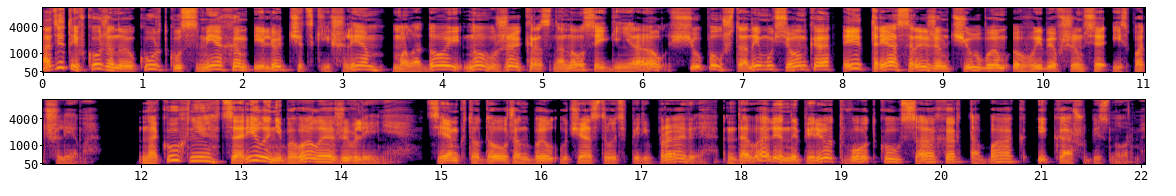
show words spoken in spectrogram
Одетый в кожаную куртку с мехом и летчицкий шлем, молодой, но уже красноносый генерал щупал штаны мусенка и тряс рыжим чубом, выбившимся из-под шлема. На кухне царило небывалое оживление. Тем, кто должен был участвовать в переправе, давали наперед водку, сахар, табак и кашу без нормы.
